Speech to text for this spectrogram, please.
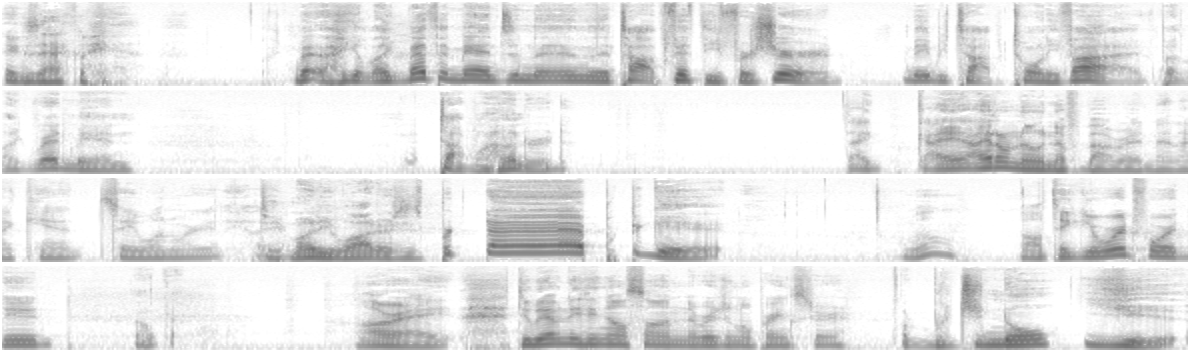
Exactly. Like, like Method Man's in the in the top fifty for sure. Maybe top twenty five, but like Redman, top one hundred. I, I I don't know enough about Redman. I can't say one way or the other. Dude, Muddy Waters is pretty pretty good. Well, I'll take your word for it, dude. Okay. All right. Do we have anything else on original prankster? Original, yeah.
